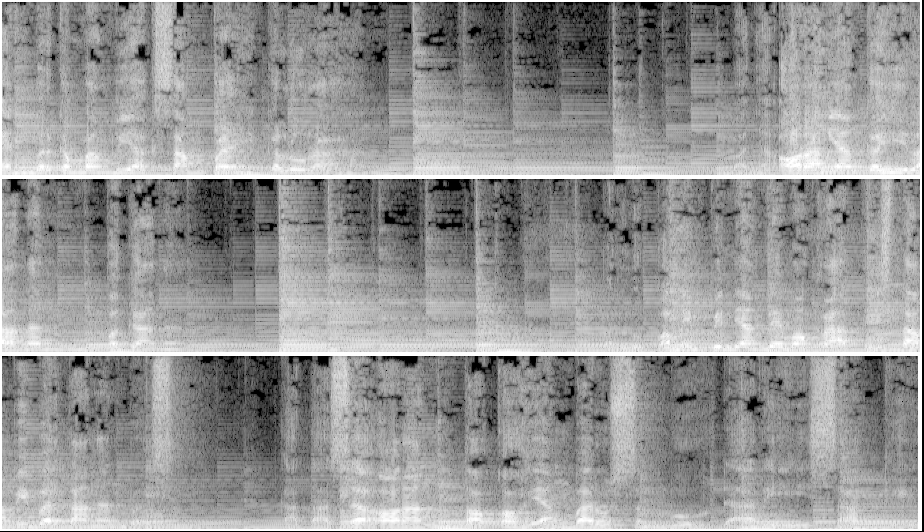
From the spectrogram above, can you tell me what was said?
KKN berkembang biak sampai kelurahan. Banyak orang yang kehilangan pegangan. Perlu pemimpin yang demokratis tapi bertangan besi Kata seorang tokoh yang baru sembuh dari sakit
